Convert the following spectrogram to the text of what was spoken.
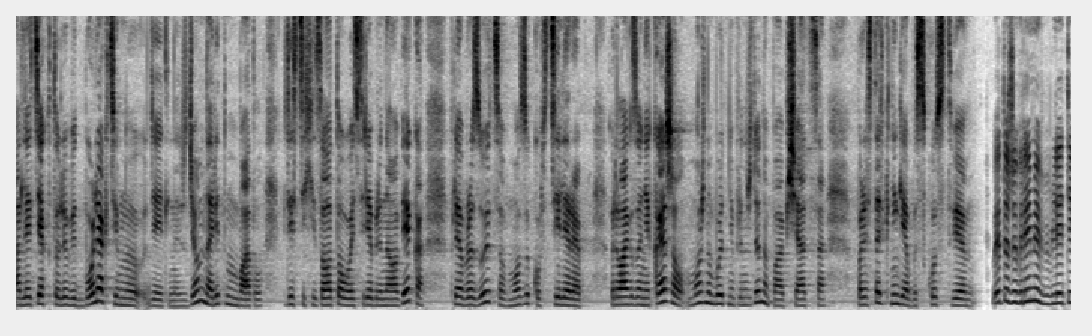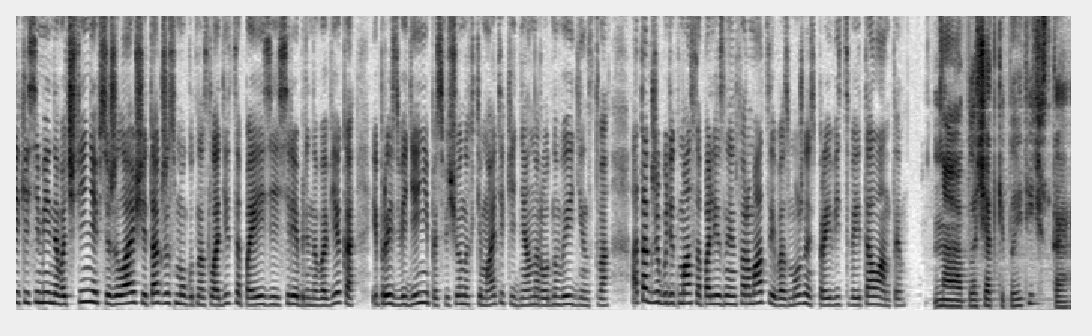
А для тех, кто любит более активную деятельность, ждем на ритм батл, где стихи золотого и серебряного века преобразуются в музыку в стиле рэп. В релакс-зоне Casual можно будет непринужденно пообщаться, полистать книги об искусстве, в это же время в библиотеке семейного чтения все желающие также смогут насладиться поэзией Серебряного века и произведений, посвященных тематике Дня народного единства, а также будет масса полезной информации и возможность проявить свои таланты. На площадке поэтическая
